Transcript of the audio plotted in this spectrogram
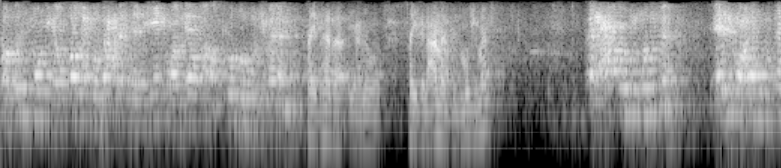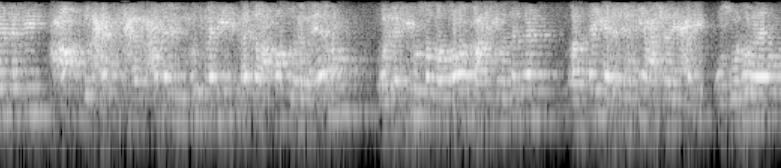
وقسم يتضح بعد التبيين وكان أصله مجملا. طيب هذا يعني واضح طيب العمل بالمجمل؟ العمل المجمل يجب على المكلف عقد العزم على العمل المجمل متى حصل بيانه والنبي صلى الله عليه وسلم قد بين جميع شريعته اصولها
